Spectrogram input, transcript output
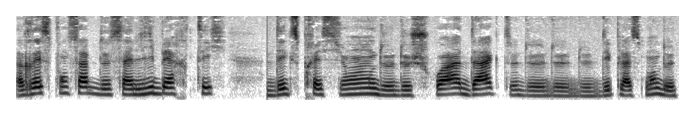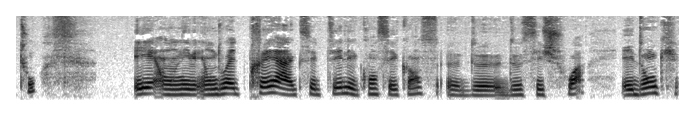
responsable de sa liberté d'expression, de, choix, d'actes, de, déplacement, de tout. Et on, doit être prêt à accepter les conséquences euh, de, ses choix. Et donc,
